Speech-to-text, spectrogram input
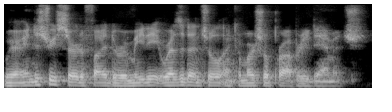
We are industry certified to remediate residential and commercial property damage.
